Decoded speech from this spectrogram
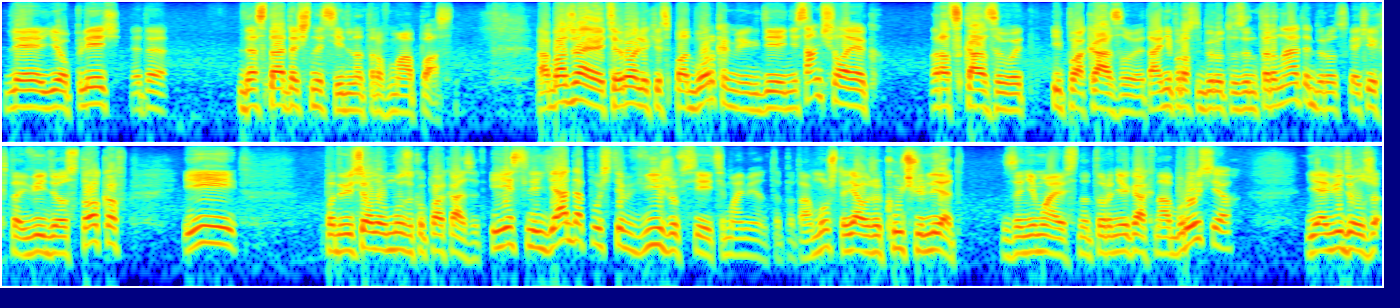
для ее плеч это достаточно сильно травмоопасно. Обожаю эти ролики с подборками, где не сам человек рассказывает и показывает. Они просто берут из интернета, берут с каких-то видеостоков и под веселую музыку показывают. И если я, допустим, вижу все эти моменты, потому что я уже кучу лет занимаюсь на турниках на брусьях, я видел уже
